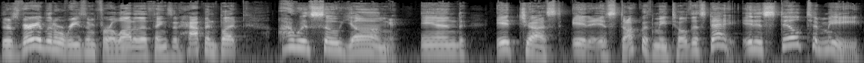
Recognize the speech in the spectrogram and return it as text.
There's very little reason for a lot of the things that happen, but I was so young and it just it is stuck with me till this day. It is still to me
